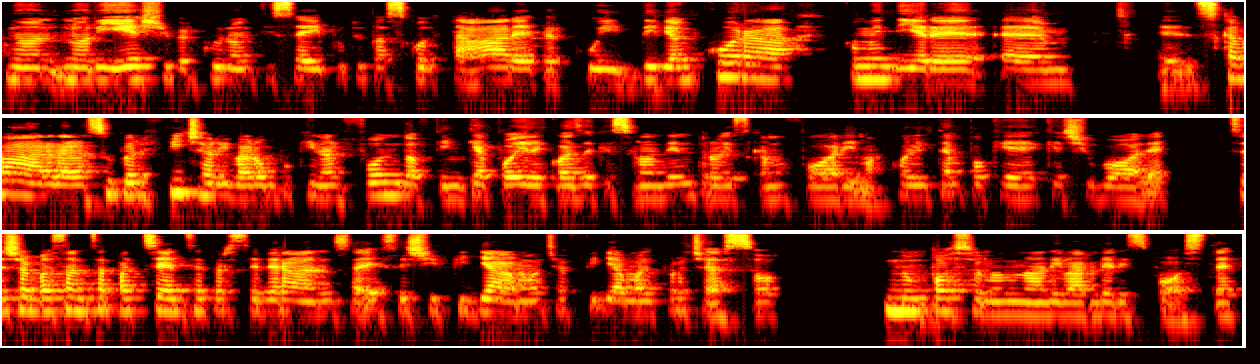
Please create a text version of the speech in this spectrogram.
non, non riesci, per cui non ti sei potuto ascoltare, per cui devi ancora, come dire, eh, eh, scavare dalla superficie, arrivare un pochino al fondo affinché poi le cose che sono dentro escano fuori, ma con il tempo che, che ci vuole. Se c'è abbastanza pazienza e perseveranza e se ci fidiamo, ci affidiamo al processo, non possono non arrivare le risposte.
